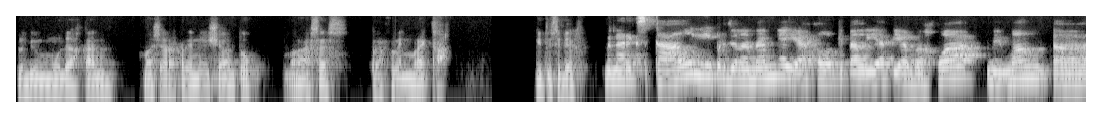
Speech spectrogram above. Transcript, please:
lebih memudahkan masyarakat Indonesia untuk mengakses traveling mereka. Gitu sih Dev. Menarik sekali perjalanannya ya kalau kita lihat ya bahwa memang uh,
